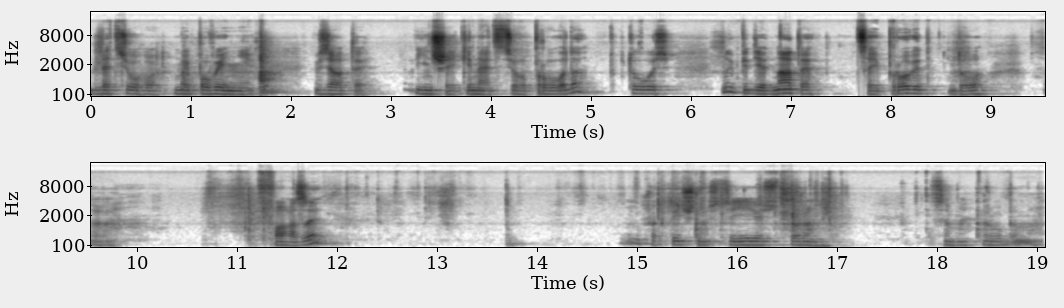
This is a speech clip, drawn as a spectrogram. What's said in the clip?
Для цього ми повинні взяти інший кінець цього провода, тобто ось, ну і під'єднати цей провід до е, фази. Ну, Фактично з цієї сторони це ми робимо.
